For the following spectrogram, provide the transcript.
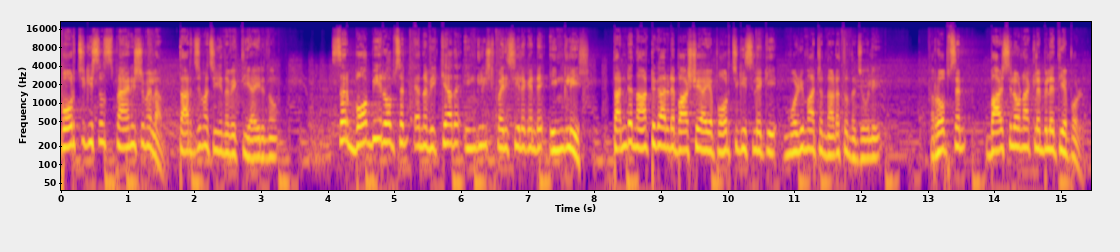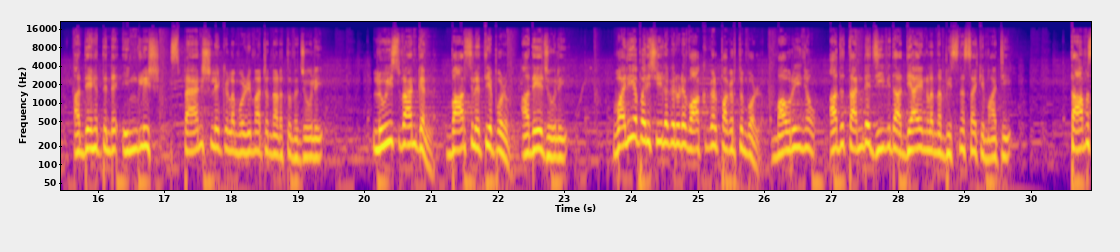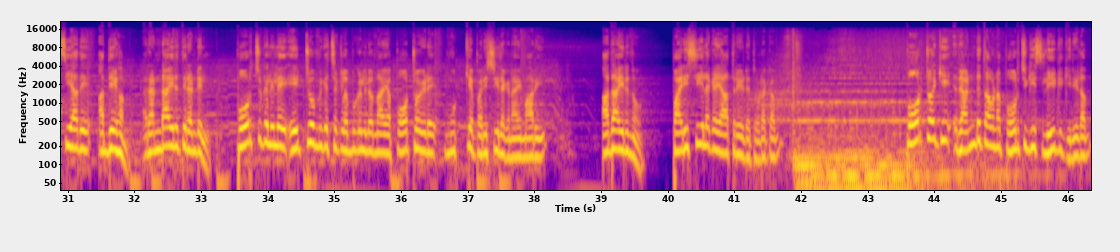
പോർച്ചുഗീസും സ്പാനിഷുമെല്ലാം തർജമ ചെയ്യുന്ന വ്യക്തിയായിരുന്നു. സർ ബോബി റോബ്സൺ എന്ന വിഖ്യാത ഇംഗ്ലീഷ് പരിശീലകന്റെ ഇംഗ്ലീഷ് തന്റെ നാട്ടുകാരുടെ ഭാഷയായ പോർച്ചുഗീസിലേക്ക് മൊഴിമാറ്റം നടത്തുന്ന ജോലി. റോബ്സൺ ബാഴ്സലോണ ക്ലബിലെത്തിയപ്പോൾ അദ്ദേഹത്തിന്റെ ഇംഗ്ലീഷ് സ്പാനിഷിലേക്കുള്ള മൊഴിമാറ്റം നടത്തുന്ന ജോലി. ലൂയിസ് വാൻഗൽ ബാർസിലെത്തിയപ്പോഴും അതേ ജോലി. വലിയ പരിശീലകരുടെ വാക്കുകൾ പകർത്തുമ്പോൾ മൗറീഞ്ഞോ അത് തന്റെ ജീവിത അധ്യായങ്ങളെന്ന ബിസിനസ്സാക്കി മാറ്റി. താമസിയാതെ അദ്ദേഹം രണ്ടായിരത്തി രണ്ടിൽ പോർച്ചുഗലിലെ ഏറ്റവും മികച്ച ക്ലബ്ബുകളിലൊന്നായ പോർട്ടോയുടെ മുഖ്യ പരിശീലകനായി മാറി. അതായിരുന്നു പരിശീലക യാത്രയുടെ തുടക്കം. പോർട്ടോയ്ക്ക് രണ്ട് തവണ പോർച്ചുഗീസ് ലീഗ് കിരീടം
